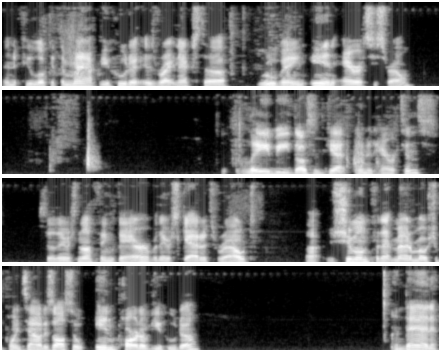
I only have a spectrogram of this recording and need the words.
and if you look at the map, Yehuda is right next to Ruvain in Eretz Yisrael. Levi doesn't get an inheritance, so there's nothing there, but they're scattered throughout. Uh, Shimon, for that matter, Moshe points out, is also in part of Yehuda. And then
